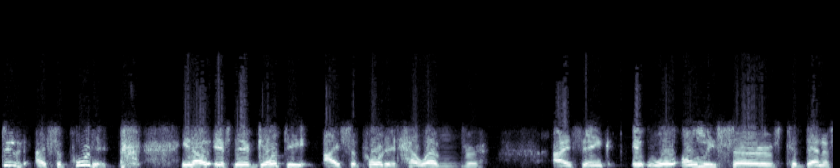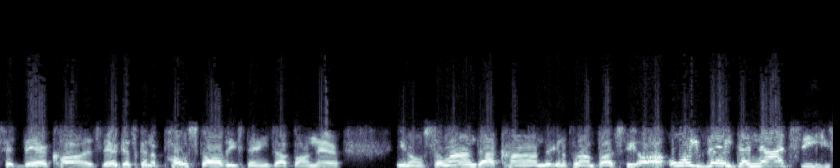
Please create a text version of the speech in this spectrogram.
dude, I support it. you know, if they're guilty, I support it. However, I think it will only serve to benefit their cause. They're just going to post all these things up on their you know, Salon.com. They're going to put on BuzzFeed. Oh, oy vey, the Nazis.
